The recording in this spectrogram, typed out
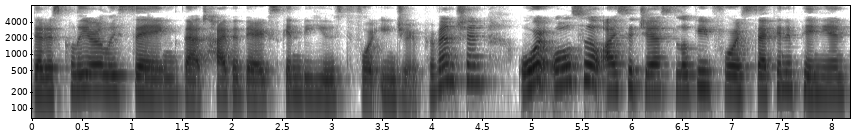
that is clearly saying that hyperbarics can be used for injury prevention or also I suggest looking for a second opinion,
